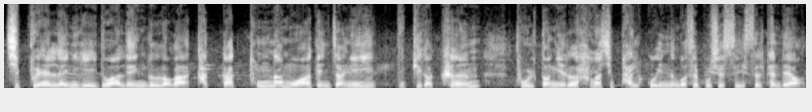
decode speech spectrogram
지프의 레니게이드와 랭글러가 각각 통나무와 굉장히 부피가 큰 돌덩이를 하나씩 밟고 있는 것을 보실 수 있을 텐데요.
